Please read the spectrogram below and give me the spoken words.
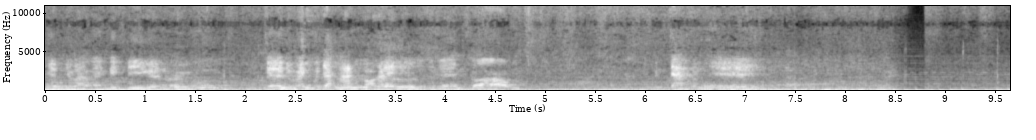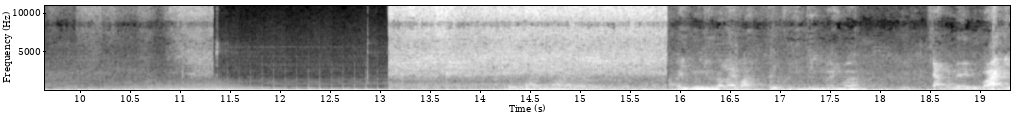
เห็นดีว่าแม่งเด็กดีเกินเลยเจอดีแม่งกูจะหาเขาให้แน่นความเป็นจัดกันเองเฮ้ยมึงอยู่กับอะไรวะเฮ้ยมึงไม่วะจัดเลยดิวะอี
